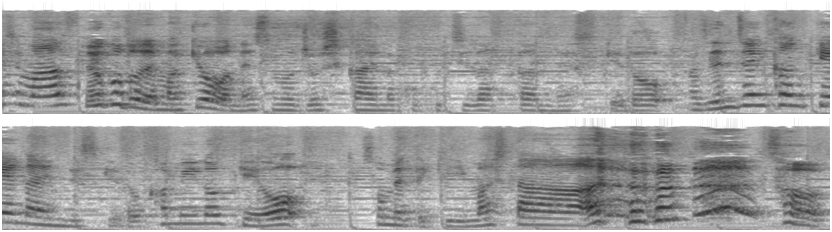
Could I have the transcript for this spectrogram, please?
いします。ということで、まあ今日はね、その女子会の告知だったんですけど、まあ全然関係ないんですけど、髪の毛を染めて切りました。そう、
